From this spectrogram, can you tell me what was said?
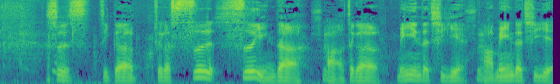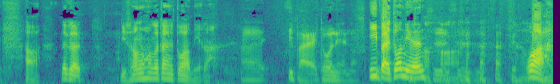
是这个。这个私私营的啊，这个民营的企业啊，民营的企业啊，那个李长荣化工大概多少年了？呃，一百多年了。一百多年，是是是，哇。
